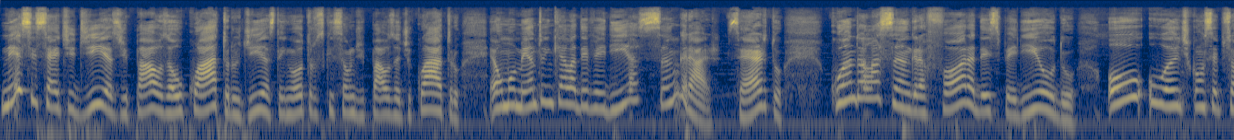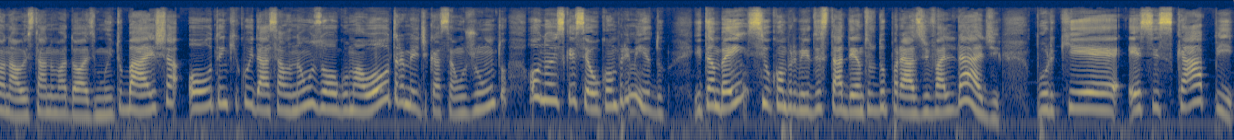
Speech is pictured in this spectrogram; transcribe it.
Nesses 7 dias de pausa, ou 4 dias, tem outros que são de pausa de 4, é o momento em que ela deveria sangrar, certo? Quando ela sangra fora desse período, ou o anticoncepcional está numa dose muito baixa, ou tem que cuidar se ela não usou alguma outra medicação junto ou não esqueceu o comprimido. E também se o comprimido está dentro do prazo de validade, porque esse escape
